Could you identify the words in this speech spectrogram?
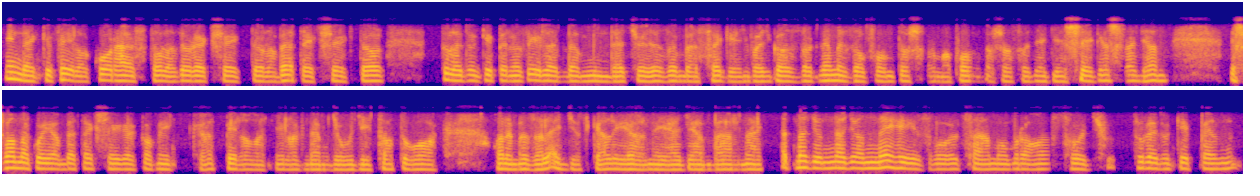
Mindenki fél a kórháztól, az öregségtől, a betegségtől, tulajdonképpen az életben mindegy, hogy az ember szegény vagy gazdag, nem ez a fontos, hanem a fontos az, hogy egészséges legyen. És vannak olyan betegségek, amik hát pillanatnyilag nem gyógyíthatóak, hanem ezzel együtt kell élni egy embernek. Hát nagyon-nagyon nehéz volt számomra az, hogy tulajdonképpen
